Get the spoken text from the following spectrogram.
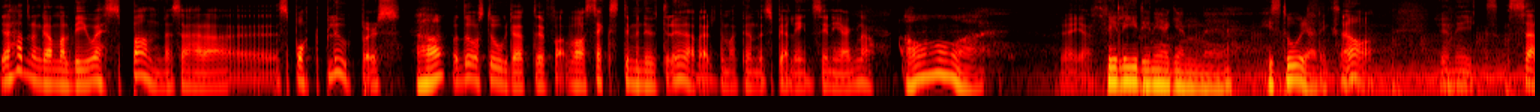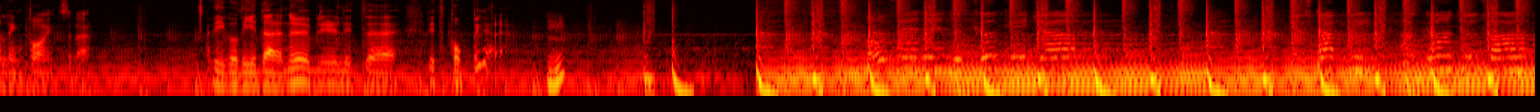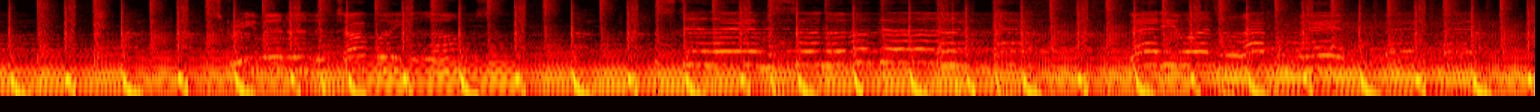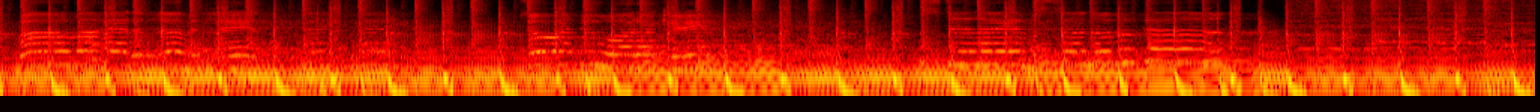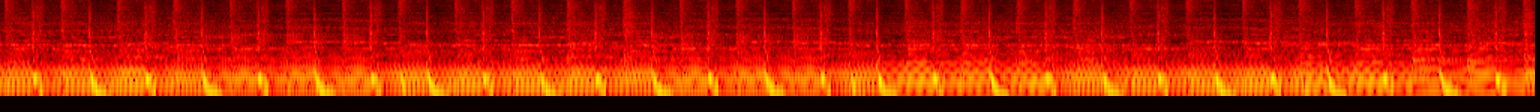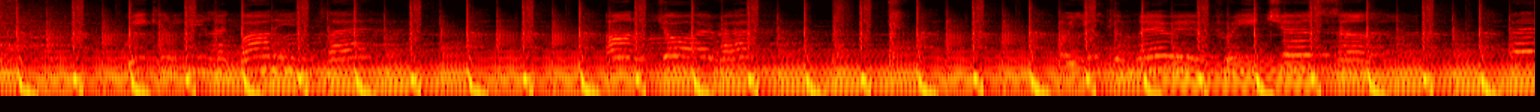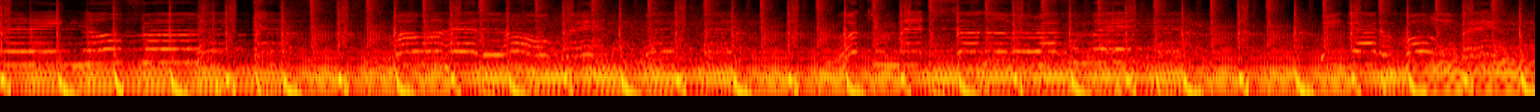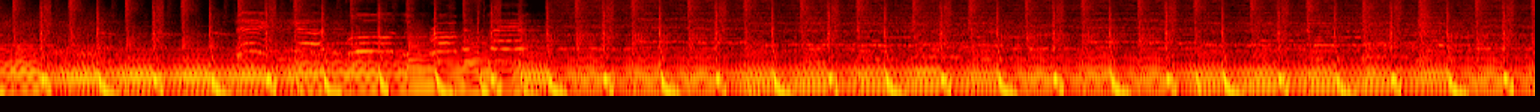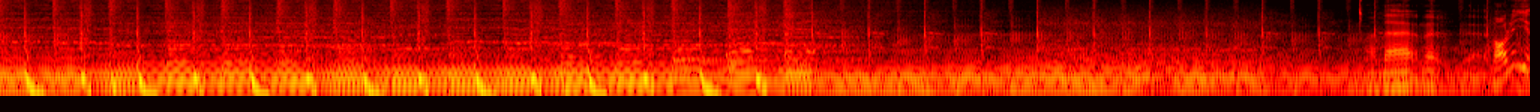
Jag hade en gammal VHS-band med så här uh, sportbloopers. Ja. Och då stod det att det var 60 minuter över där man kunde spela in sin egna grejer. fyll i din egen eh, historia liksom. Ja, unique selling point sådär. Vi går vidare. Nu blir det lite, lite poppigare. Mm. Stop me, I've gone too far. Screaming in the top of your lungs.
